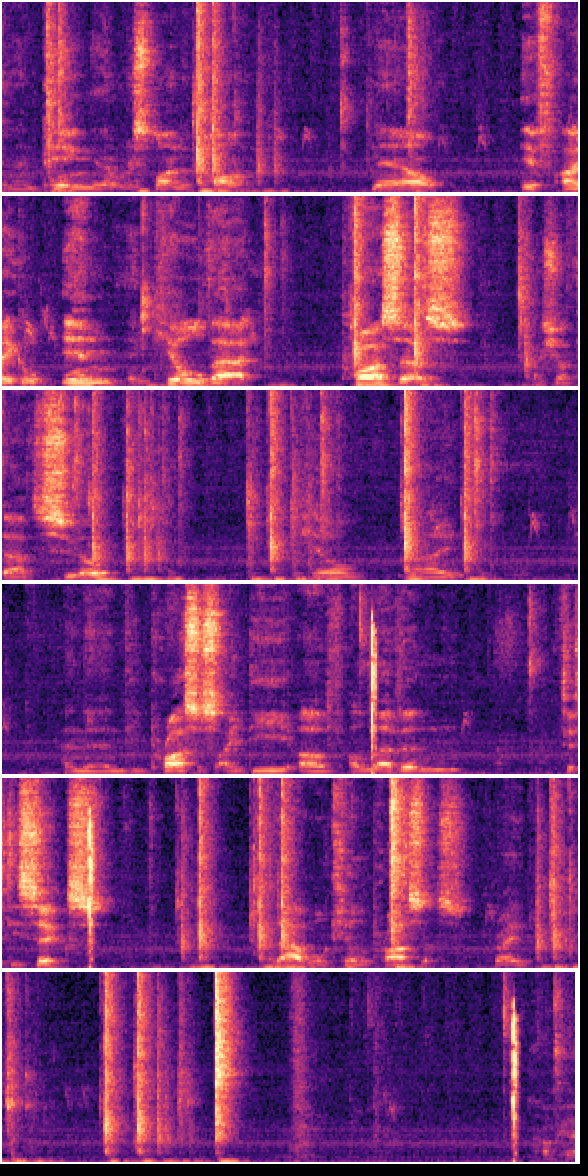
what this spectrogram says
and then ping and then respond with Pong. Now, if I go in and kill that process, I should have to have sudo kill 9 and then the process ID of 1156, that will kill the process, right? Okay,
